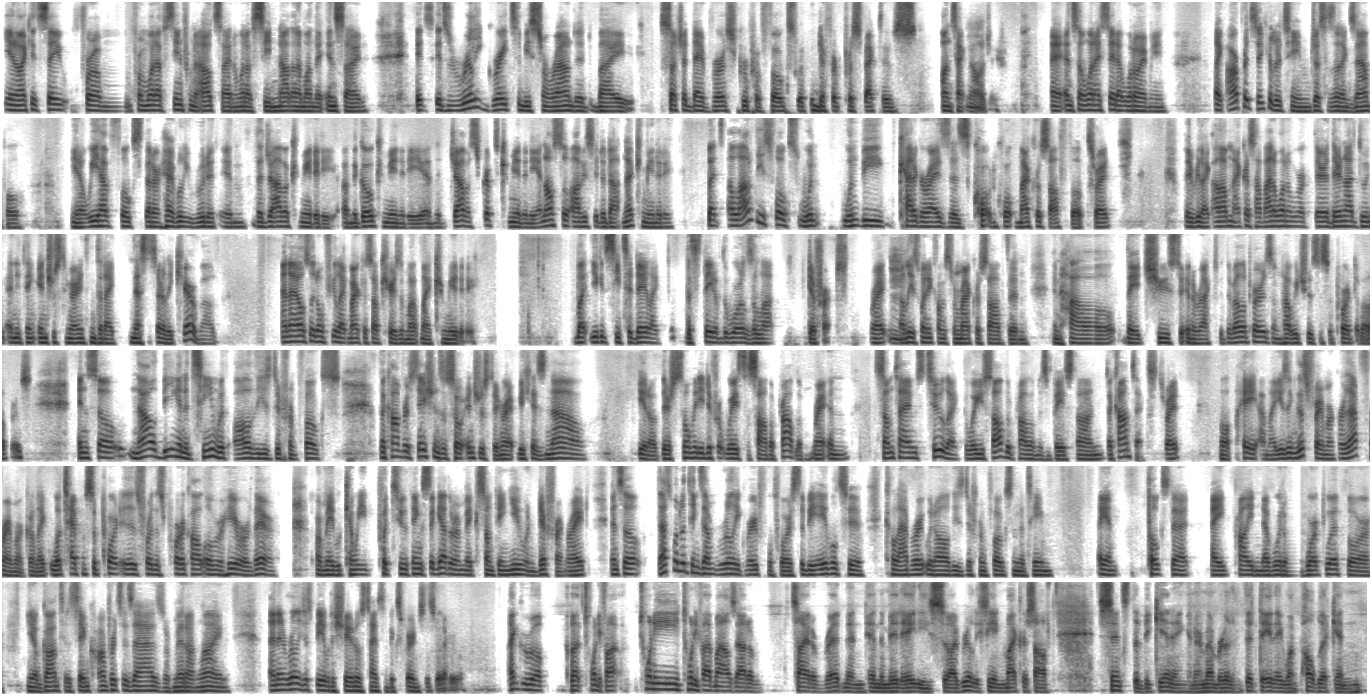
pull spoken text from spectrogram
you know, I could say from from what I've seen from the outside and what I've seen now that I'm on the inside, it's it's really great to be surrounded by such a diverse group of folks with different perspectives on technology. And, so when I say that, what do I mean? Like our particular team, just as an example, you know we have folks that are heavily rooted in the java community and the go community and the javascript community and also obviously the. net community. But a lot of these folks wouldn't wouldn't be categorized as quote unquote microsoft folks right? They'd be like oh microsoft i don't want to work there. They're not doing anything interesting or anything that i necessarily care about. And i also don't feel like microsoft cares about my community but you can see today like the state of the world is a lot different right? Mm. at least when it comes to microsoft and and how they choose to interact with developers and how we choose to support developers. And so now being in a team with all of these different folks the conversations are so interesting right? Because now you know there's so many different ways to solve a problem right? And sometimes too like the way you solve the problem is based on the context right well, hey, am I using this framework or that framework? Or like what type of support is for this protocol over here or there? Or maybe can we put two things together and make something new and different, right? And so that's one of the things I'm really grateful for is to be able to collaborate with all these different folks in the team. Again, folks that I probably never would have worked with or, you know, gone to the same conferences as or met online. And then really just be able to share those types of experiences with everyone. I grew up about 25, 20, 25 miles out of outside of Redmond in the mid 80s. So I've really seen Microsoft since the beginning. And I remember the day they went public and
